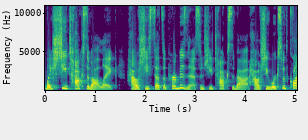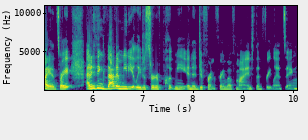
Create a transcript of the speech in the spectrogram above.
like she talks about like how she sets up her business and she talks about how she works with clients right and i think that immediately just sort of put me in a different frame of mind than freelancing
